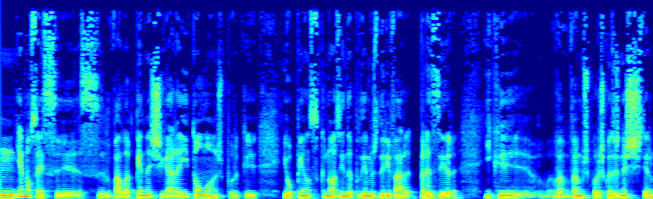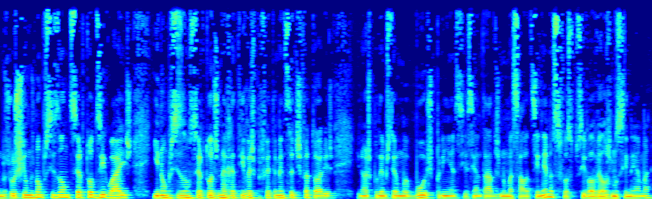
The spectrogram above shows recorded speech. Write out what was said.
Hum, eu não sei se, se vale a pena chegar aí tão longe, porque eu penso que nós ainda podemos derivar prazer e que vamos pôr as coisas nestes termos. Os filmes não precisam de ser todos iguais e não precisam ser todos narrativas perfeitamente satisfatórias e nós podemos ter uma boa experiência sentados numa sala de cinema, se fosse possível vê-los no cinema.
